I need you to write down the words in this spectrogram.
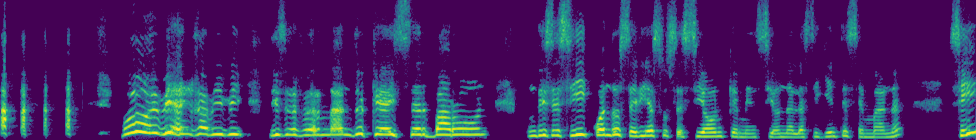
Muy bien, Javibi. Dice Fernando que hay ser varón. Dice, sí, ¿cuándo sería su sesión que menciona? ¿La siguiente semana? Sí,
